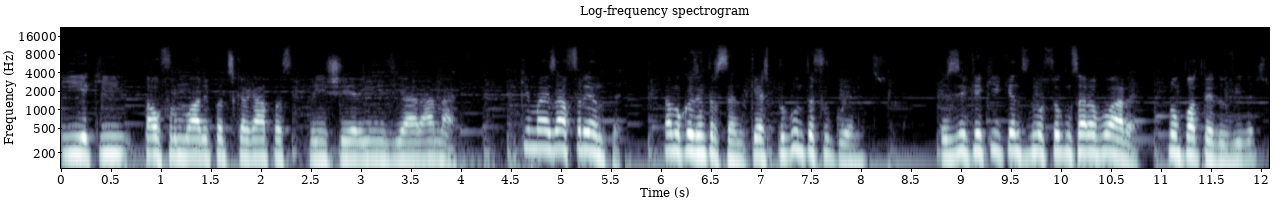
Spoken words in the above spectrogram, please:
E aqui está o formulário para descarregar, para se preencher e enviar à ANAC. Aqui mais à frente está uma coisa interessante, que é as perguntas frequentes. Eles dizem que aqui, que antes de uma pessoa começar a voar, não pode ter dúvidas.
